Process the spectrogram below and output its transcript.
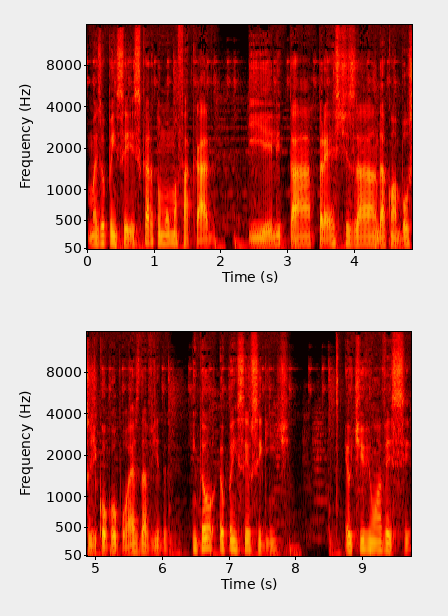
mas eu pensei, esse cara tomou uma facada e ele tá prestes a andar com a bolsa de cocô pro resto da vida. Então eu pensei o seguinte: eu tive um AVC,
